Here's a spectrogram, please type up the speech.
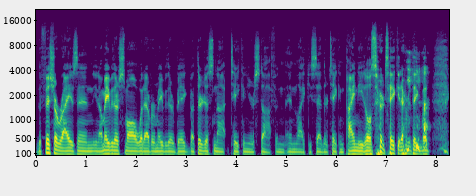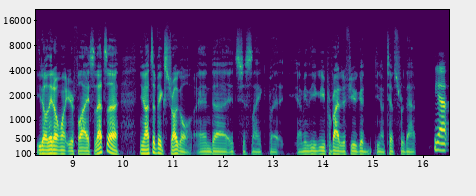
the fish are rising. You know, maybe they're small, whatever, maybe they're big, but they're just not taking your stuff. And and like you said, they're taking pine needles, they're taking everything, but you know they don't want your fly. So that's a you know that's a big struggle, and uh, it's just like, but I mean, you, you provided a few good you know tips for that. Yeah.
